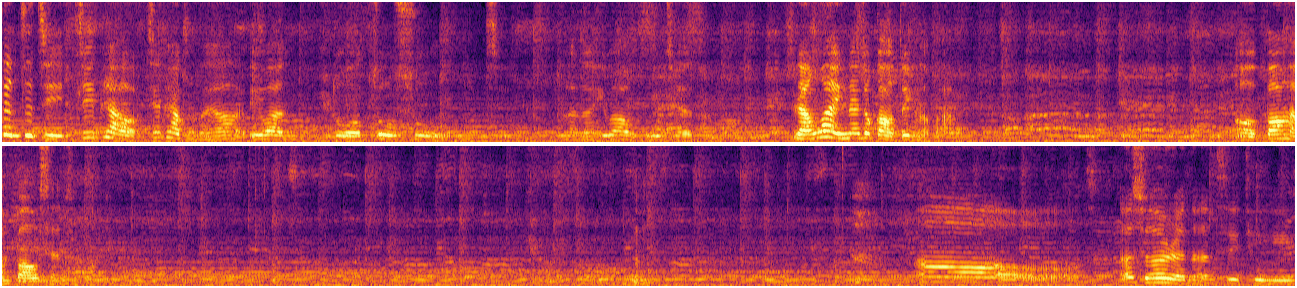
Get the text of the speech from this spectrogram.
但自己机票机票可能要一万多，住宿。一万五千，两万以内就搞定了吧？哦，包含保险什么？哦，二十二人的 NCT，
